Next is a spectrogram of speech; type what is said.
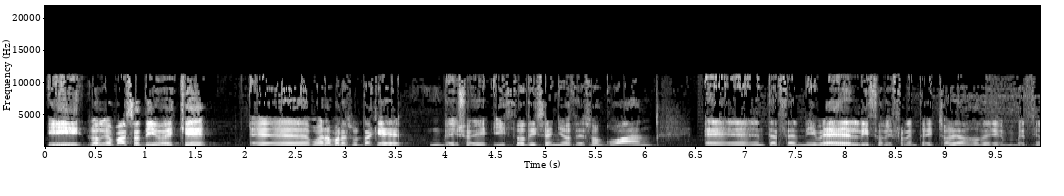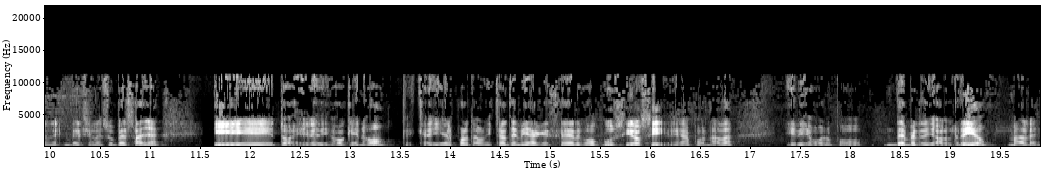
Y lo que pasa, tío, es que. Eh, bueno, pues resulta que. De hecho, hizo diseños de Son Gohan en tercer nivel, hizo diferentes historias, ¿no? De versiones, Super Saiyan. Y Toei le dijo que no, que es que ahí el protagonista tenía que ser Goku sí o sí. Y, pues nada. Y dijo, bueno, pues de perdido al río, ¿vale?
